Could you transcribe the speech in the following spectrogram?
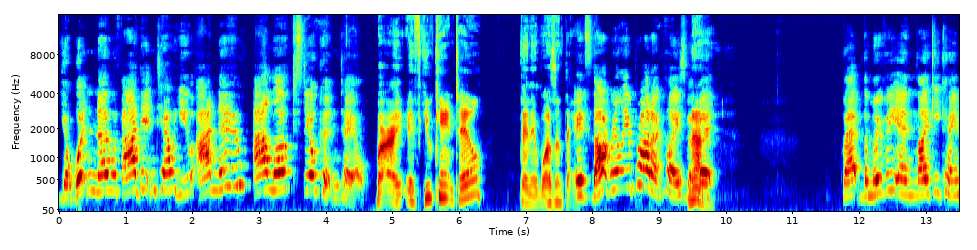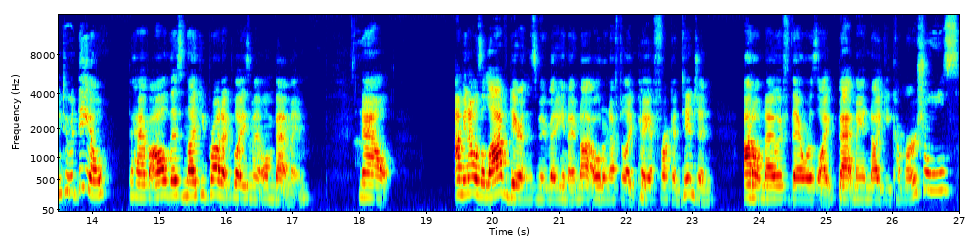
You wouldn't know if I didn't tell you. I knew. I looked, still couldn't tell. but if you can't tell, then it wasn't there. It's not really a product placement, No. but Bat the movie and Nike came to a deal to have all this Nike product placement on Batman. Now, I mean, I was alive during this movie, but you know, not old enough to like pay a fucking attention. I don't know if there was like Batman Nike commercials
